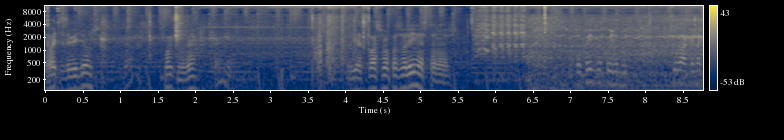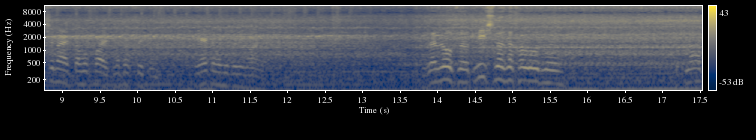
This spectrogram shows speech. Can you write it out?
Давайте заведемся. Можно, да? Я с вашего позволения стараюсь. А то придет какой-нибудь чувак и начинает колупать с мотоциклом. Я этого не понимаю. Завелся отлично за холодную. 15,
